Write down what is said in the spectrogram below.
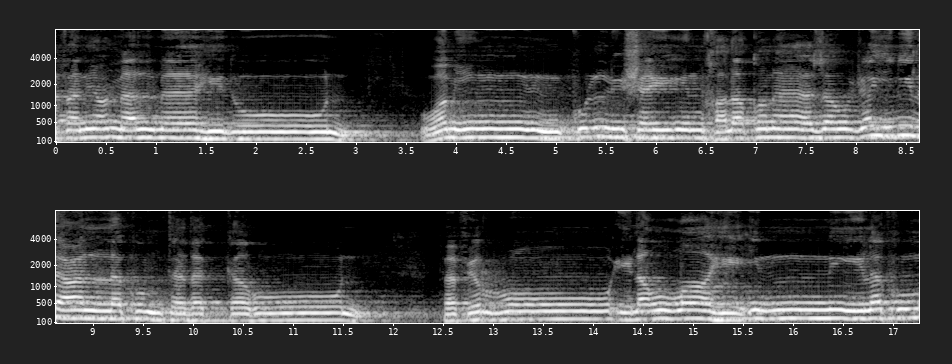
فنعم الماهدون. ومن كل شيء خلقنا زوجين لعلكم تذكرون. ففروا إلى الله إني لكم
